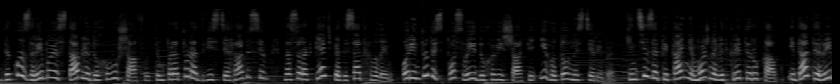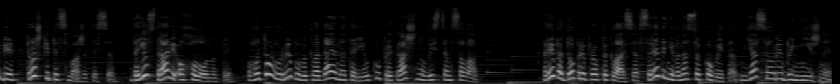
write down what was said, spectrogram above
Деко з рибою ставлю духову шафу, температура 200 градусів на 45-50 хвилин. Орієнтуйтесь по своїй духовій шафі і готовності риби. В кінці запікання можна відкрити рукав і дати рибі трошки підсмажитися. Даю страві охолонути. Готову рибу викладаю на тарілку, прикрашену листям салат. Риба добре пропеклася, всередині вона соковита, м'ясо у риби ніжне.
